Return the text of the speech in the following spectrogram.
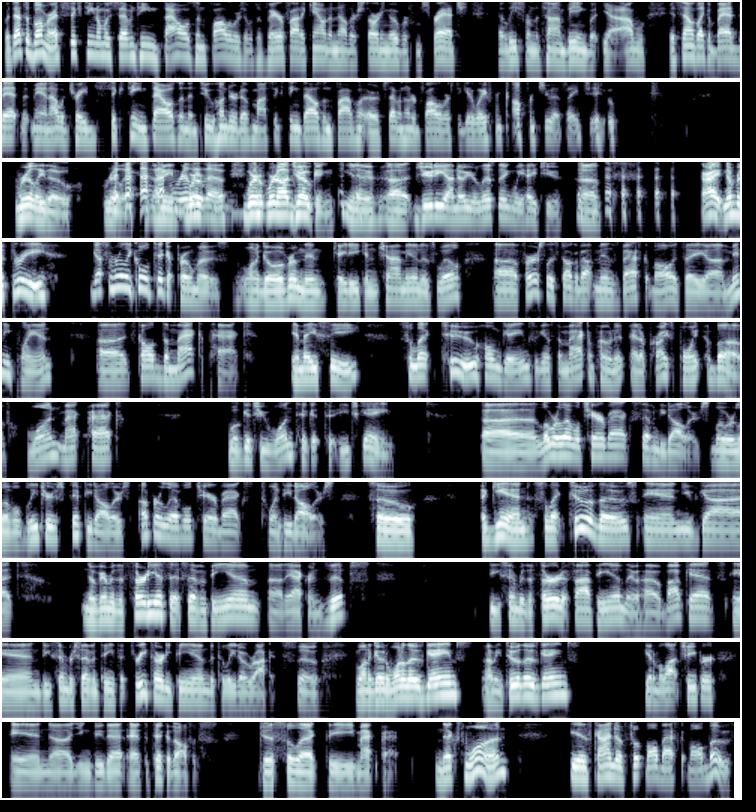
But that's a bummer. That's 16, almost 17,000 followers. It was a verified account, and now they're starting over from scratch at least from the time being. But yeah, I w- it sounds like a bad bet, but man, I would trade 16,200 of my 16,500 or 700 followers to get away from Conference USA too. Really though, really. I mean, really we're, though, we're we're not joking. You know, uh, Judy, I know you're listening. We hate you. Uh, all right, number three, got some really cool ticket promos. Want to go over them? Then Katie can chime in as well. Uh, first, let's talk about men's basketball. It's a uh, mini plan. Uh, it's called the MAC Pack, MAC. Select two home games against a MAC opponent at a price point above. One MAC Pack will get you one ticket to each game. Uh, lower level chairbacks $70, lower level bleachers $50, upper level chairbacks $20. So again, select two of those, and you've got November the 30th at 7 p.m., uh, the Akron Zips. December the 3rd at 5 p.m., the Ohio Bobcats, and December 17th at 3:30 p.m., the Toledo Rockets. So you want to go to one of those games, I mean two of those games, get them a lot cheaper, and uh, you can do that at the ticket office. Just select the Mac Pack. Next one is kind of football, basketball, both.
